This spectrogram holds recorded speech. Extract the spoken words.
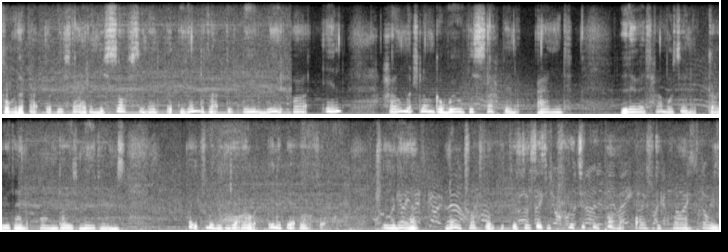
for the fact that we started on the softs and at the end of lap 15 we are in. How much longer will Verstappen and Lewis Hamilton go then on those mediums? Hopefully we can get out in a bit of clean air, no traffic because this is a critical part of the Grand Prix.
